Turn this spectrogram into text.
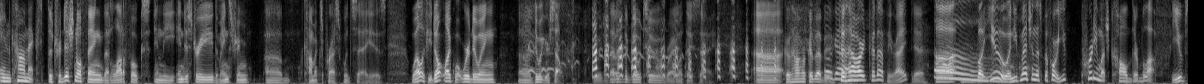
in comics. The traditional thing that a lot of folks in the industry, the mainstream um comics press, would say is, well, if you don't like what we're doing, uh, do it yourself. That is the go-to, right? what they say. Because how hard could that be? Because how hard could that be, right? Yeah. Uh, But you, and you've mentioned this before, you've pretty much called their bluff. You've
